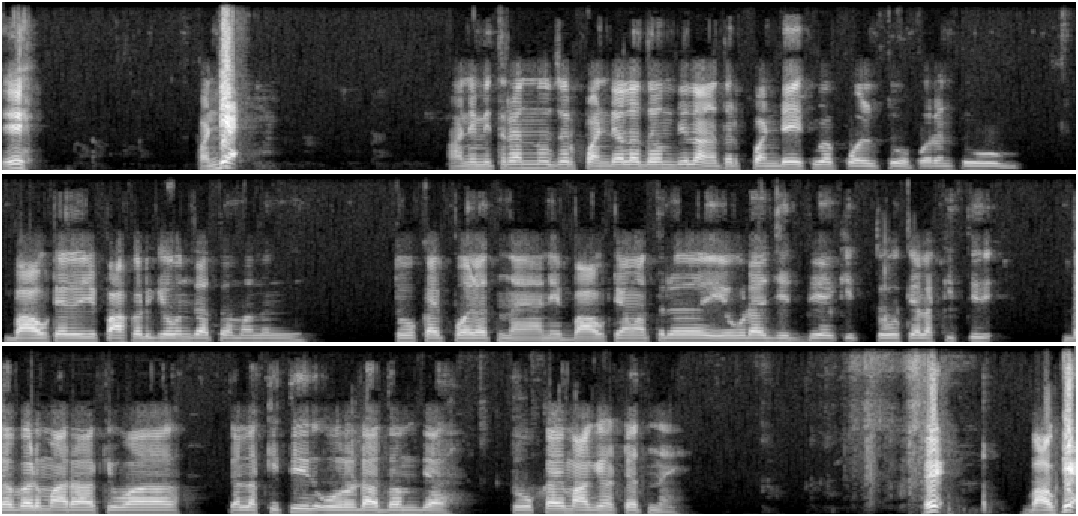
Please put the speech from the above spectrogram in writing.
ए पंड्या! आणि मित्रांनो जर पंड्याला दम दिला ना तर पंड्या एक वेळा पळतो. परंतु बावट्या त्याची पाकड घेऊन जातो म्हणून तो काही पळत नाही. आणि बावट्या मात्र एवढा जिद्दी आहे की तो त्याला किती दगड मारा किंवा त्याला किती ओरडा दम द्या तो काय मागे हटत नाही. हे बावट्या!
